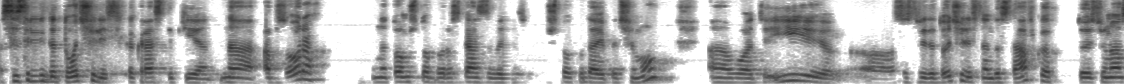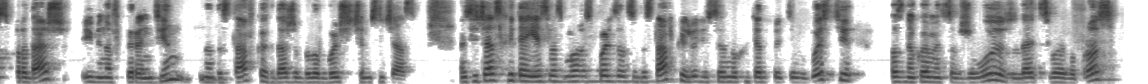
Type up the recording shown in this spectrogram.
сосредоточились как раз-таки на обзорах, на том, чтобы рассказывать, что, куда и почему, а, вот, и а, сосредоточились на доставках. То есть у нас продаж именно в карантин на доставках даже было больше, чем сейчас. А сейчас, хотя есть возможность пользоваться доставкой, люди все равно хотят прийти в гости, познакомиться вживую, задать свой вопрос –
